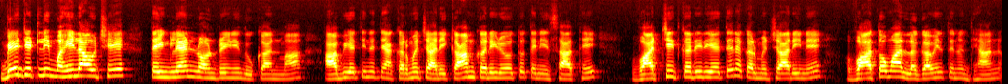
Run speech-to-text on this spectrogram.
બે જેટલી મહિલાઓ છે તે ઇંગ્લેન્ડ લોન્ડ્રીની દુકાનમાં આવી હતી ને ત્યાં કર્મચારી કામ કરી રહ્યો હતો, તેની સાથે વાતચીત કરી રહી હતી ને કર્મચારીને વાતોમાં લગાવીને તેનું ધ્યાન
